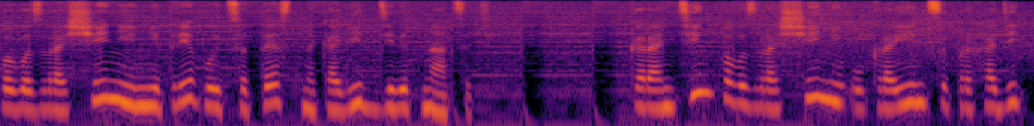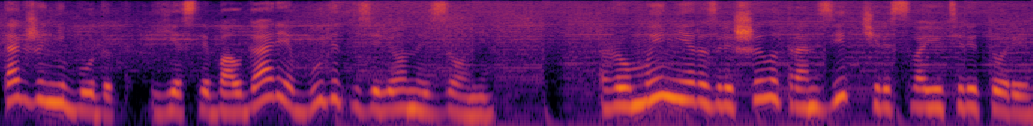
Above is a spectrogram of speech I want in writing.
По возвращению не требуется тест на COVID-19. Карантин по возвращению украинцы проходить также не будут, если Болгария будет в зеленой зоне. Румыния разрешила транзит через свою территорию.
